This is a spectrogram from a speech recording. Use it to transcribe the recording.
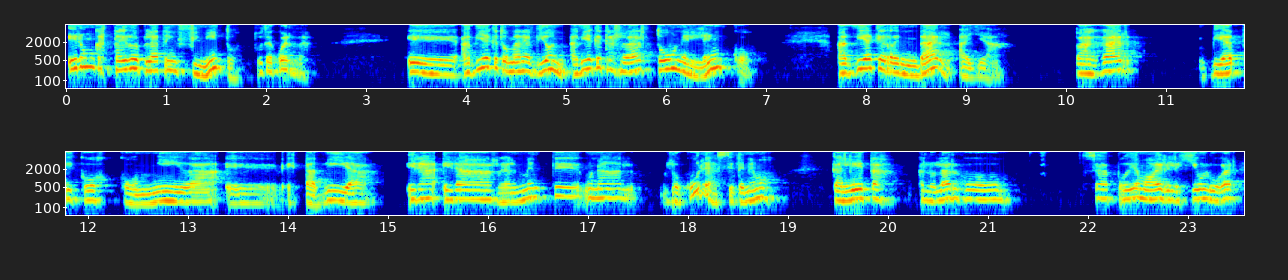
era un gastadero de plata infinito, ¿tú te acuerdas? Eh, había que tomar avión, había que trasladar todo un elenco, había que arrendar allá, pagar viáticos, comida, eh, estadía. Era, era realmente una locura. Si tenemos caletas a lo largo, o sea, podíamos haber elegido un lugar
